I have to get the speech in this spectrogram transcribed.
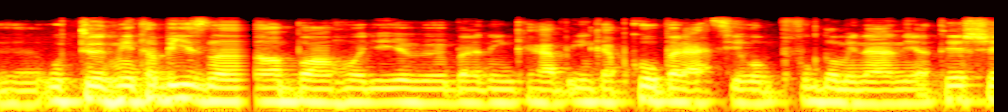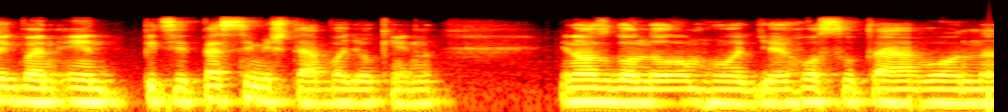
ő, úgy tűnt, mintha bízna abban, hogy jövőben inkább, inkább kooperáció fog dominálni a térségben. Én picit pessimistább vagyok, én, én azt gondolom, hogy hosszú távon,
